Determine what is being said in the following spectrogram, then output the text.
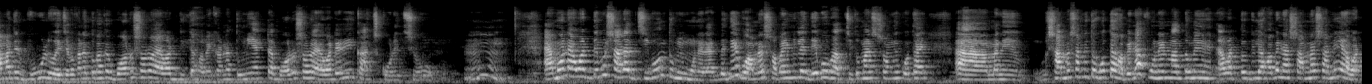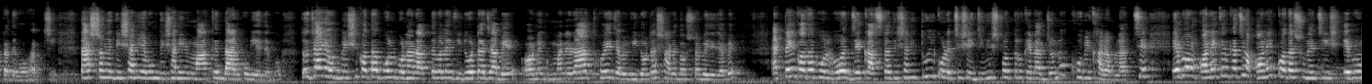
আমাদের ভুল হয়ে যাবে। কারণ তোমাকে বড় সড়ো অ্যাওয়ার্ড দিতে হবে কারণ তুমি একটা বড় সড়ো অ্যাওয়ার্ডেরই কাজ করেছ। এমন অ্যাওয়ার্ড দেবো, সারা জীবন তুমি মনে রাখবে। দেবো, আমরা সবাই মিলে দেবো ভাবছি, তোমার সঙ্গে কোথায় মানে সামনাসামনি তো হতে হবে না, ফোনের মাধ্যমে অ্যাওয়ার্ড তো দিলে হবে না, সামনাসামনি অ্যাওয়ার্ডটা দেবো ভাবছি। তার সঙ্গে দিশানি এবং দিশানির মাকে দাঁড় করিয়ে দেবো। তো যাই হোক, বেশি কথা বলব না, রাত্রেবেলায় ভিডিওটা যাবে, অনেক মানে রাত হয়ে যাবে, ভিডিওটা সাড়ে দশটা বেজে যাবে। একটাই কথা বলব, যে কাজটা দিশানি তুই করেছিস, সেই জিনিসপত্র কেনার জন্য খুবই খারাপ লাগছে। এবং অনেকের কাছে অনেক কথা শুনেছিস, এবং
